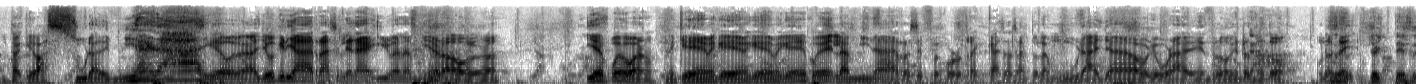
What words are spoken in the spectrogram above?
puta, qué basura de mierda. Yo quería agarrar, acelerar, iba a la mierda, boludo, ¿verdad? Y después, bueno, me quedé, me quedé, me quedé, me quedé. Después la mina agarra, se fue por otra casa, saltó la muralla, abrió por adentro. Mientras tanto, uno se... Yo teso.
